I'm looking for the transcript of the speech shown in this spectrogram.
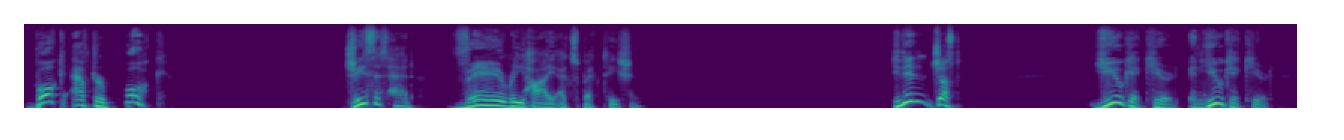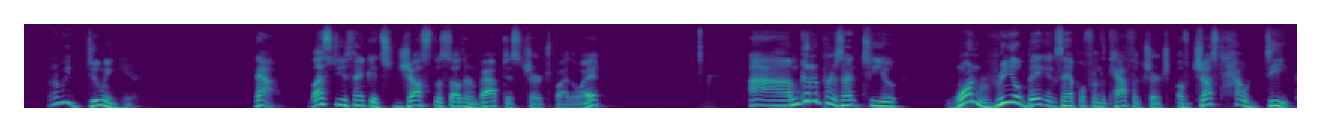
book after book. Jesus had very high expectation. He didn't just, you get cured and you get cured. What are we doing here? Now, lest you think it's just the Southern Baptist Church, by the way, I'm going to present to you one real big example from the Catholic Church of just how deep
